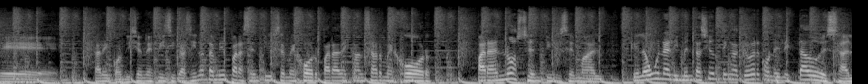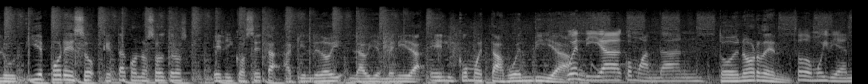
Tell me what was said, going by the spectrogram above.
eh, estar en condiciones físicas, sino también para sentirse mejor, para descansar mejor, para no sentirse mal. Que la buena alimentación tenga que ver con el estado de salud. Y es por eso que está con nosotros Eli Coseta, a quien le doy la bienvenida. Eli, ¿cómo estás? Buen día. Buen día, ¿cómo andan? ¿Todo en orden? Todo muy bien.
